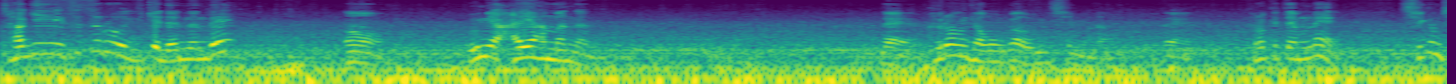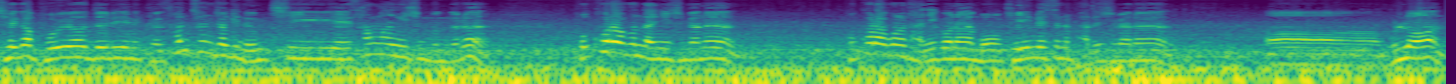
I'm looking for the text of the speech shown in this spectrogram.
자기 스스로 이렇게 냈는데 어 음이 아예 안 맞는 네, 그런 경우가 음치입니다. 네. 그렇기 때문에 지금 제가 보여드리는 그 선천적인 음치의 상황이신 분들은 보컬학원 다니시면은 보컬학원을 다니거나 뭐 개인 레슨을 받으시면은 어 물론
